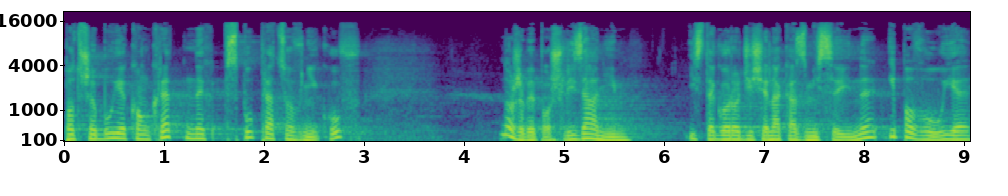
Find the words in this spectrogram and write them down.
potrzebuje konkretnych współpracowników, no żeby poszli za nim. I z tego rodzi się nakaz misyjny i powołuje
